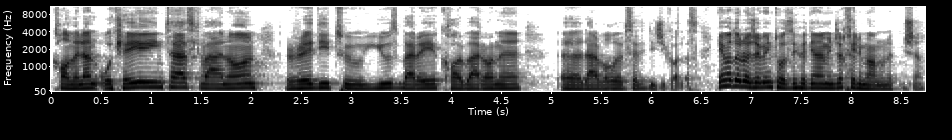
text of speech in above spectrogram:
کاملا okay این task و الان ready to use برای کاربران در واقع وبسایت دیجی کالاست. یه مقدار راجع به این توضیح بدیم. اینجا خیلی ممنونت میشم.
